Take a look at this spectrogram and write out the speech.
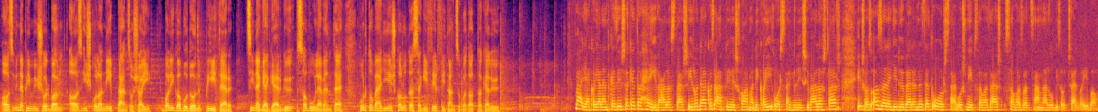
Az ünnepi műsorban az iskola néptáncosai Baligabodon Péter, Cinege Gergő, Szabó Levente, Hortobágyi és Kalotaszegi férfi táncokat adtak elő. Várják a jelentkezéseket a helyi választási irodák az április 3-ai országgyűlési választás és az azzal egy időben rendezett országos népszavazás szavazatszámláló bizottságaiba.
